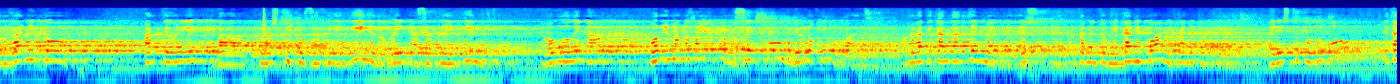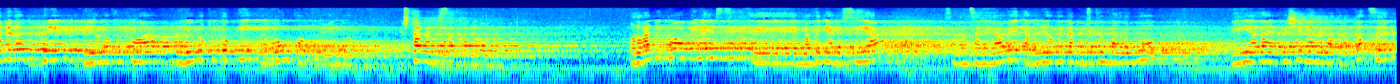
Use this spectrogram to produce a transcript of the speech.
organiko parte hori, ba, plastiko zatiekin edo behira zatiekin egongo dena, horri emango zaio prozesu biologiko bat. Horregatik handatzen bebe, ez? Tratamiento mekanikoa, mekanikoki. Bereiztuko dugu, eta gero B biologikoa, biologikoki egon kortu egingo. Estabilizatu dugu. Organikoa berez, e, materia bizia, zalantzare gabe, eta bere horretan uzten badugu, egia da errexena dela tratatzen,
